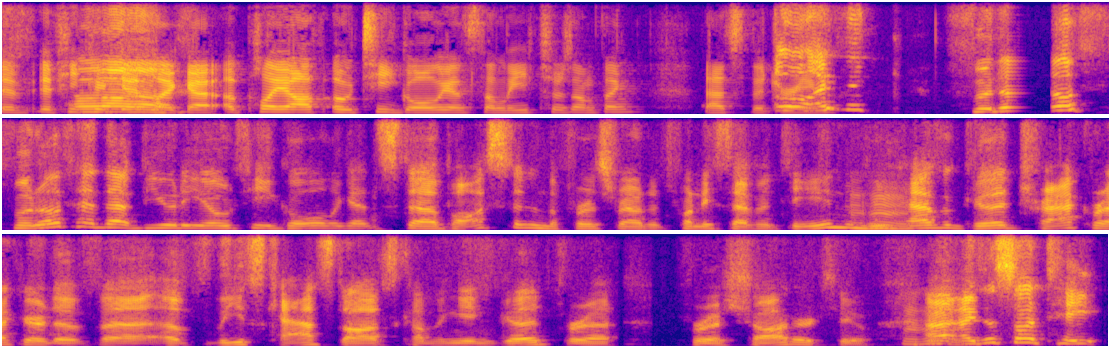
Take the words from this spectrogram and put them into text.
If, if he could get like a, a playoff OT goal against the Leafs or something, that's the dream. Oh, I think Fedov had that beauty OT goal against uh, Boston in the first round of 2017. Mhm. We have a good track record of uh, of Leafs castoffs coming in good for a for a shot or 2 Mhm. I, I just saw Tate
